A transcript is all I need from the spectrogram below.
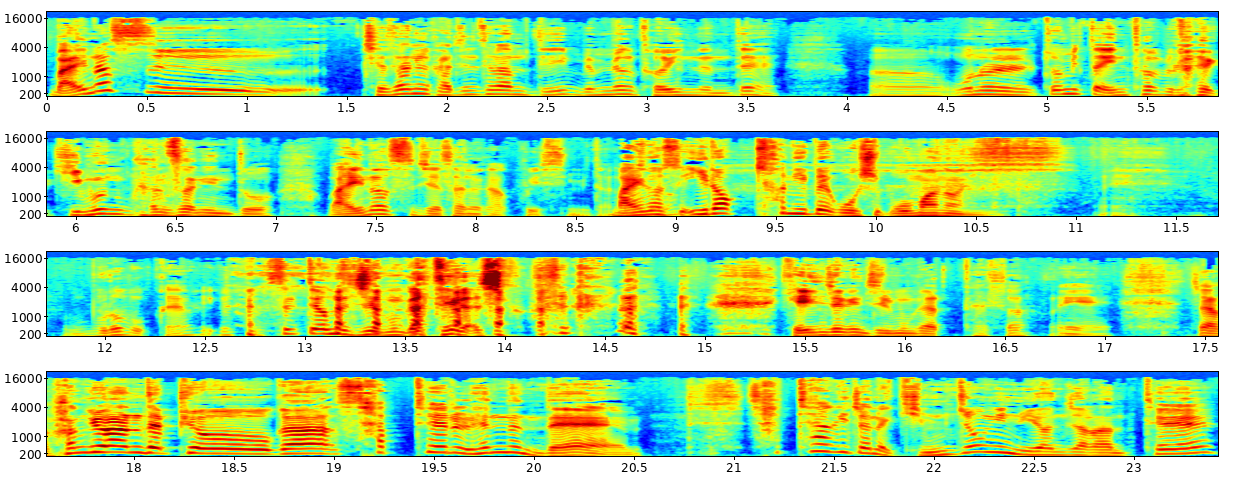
마이너스 재산을 가진 사람들이 몇 명 더 있는데 어, 오늘 좀 이따 인터뷰를 할 김은 강선인도 마이너스 재산을 갖고 있습니다. 마이너스 1억 1,255만 원입니다. 물어볼까요? 이거 좀 쓸데없는 질문 같아가지고 개인적인 질문 같아서. 예. 자 황교안 대표가 사퇴를 했는데 사퇴하기 전에 김종인 위원장한테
